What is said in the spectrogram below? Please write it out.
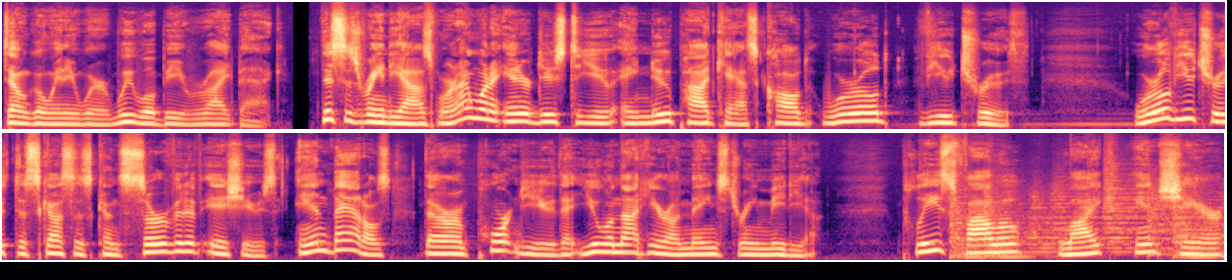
Don't go anywhere. We will be right back. This is Randy Osborne. And I want to introduce to you a new podcast called World View Truth. Worldview Truth discusses conservative issues and battles that are important to you that you will not hear on mainstream media. Please follow, like, and share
